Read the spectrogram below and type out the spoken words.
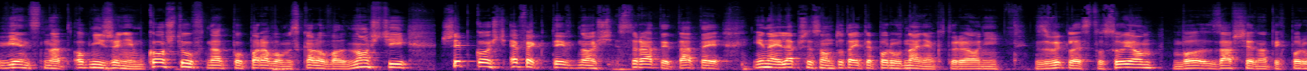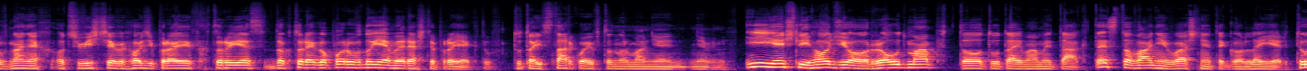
więc nad obniżeniem kosztów, nad poprawą skalowalności, szybkość, efektywność, straty, taty i najlepsze są tutaj te porównania, które oni zwykle stosują, bo zawsze na tych porównaniach oczywiście wychodzi projekt, który jest, do którego porównujemy resztę projektów. Tutaj Starkwave to normalnie nie wiem. I jeśli chodzi o roadmap, to tutaj mamy tak, testowanie właśnie tego layer 2,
